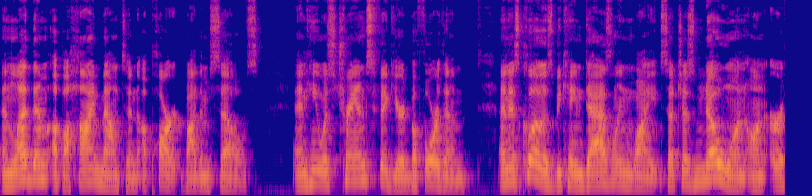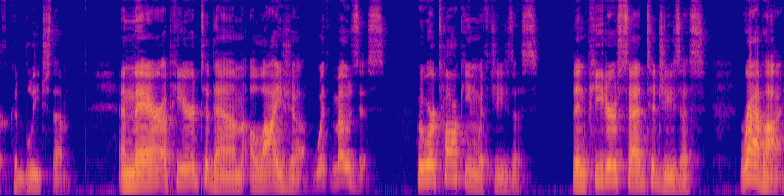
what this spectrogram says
and led them up a high mountain apart by themselves. And he was transfigured before them, and his clothes became dazzling white, such as no one on earth could bleach them. And there appeared to them Elijah with Moses, who were talking with Jesus. Then Peter said to Jesus, Rabbi,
